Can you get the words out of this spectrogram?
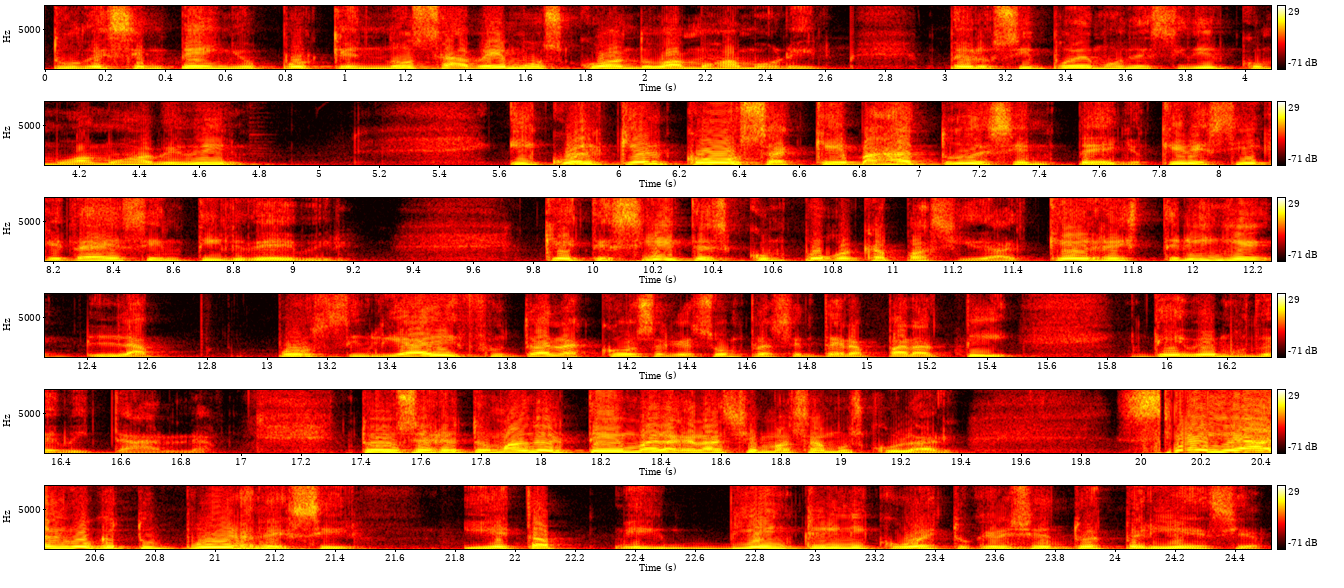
tu desempeño porque no sabemos cuándo vamos a morir, pero sí podemos decidir cómo vamos a vivir. Y cualquier cosa que baja tu desempeño quiere decir que te has de sentir débil, que te sientes con poca capacidad, que restringe la posibilidad de disfrutar las cosas que son placenteras para ti, debemos de evitarla. Entonces, retomando el tema de la ganancia masa muscular, si hay algo que tú puedas decir, y está bien clínico esto, quiere decir tu experiencia,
